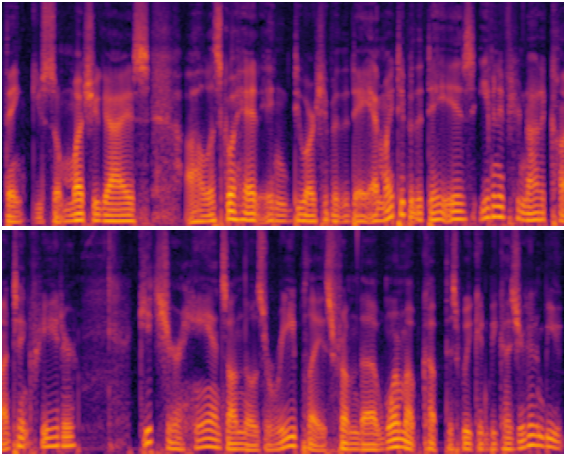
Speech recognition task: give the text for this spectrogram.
Thank you so much, you guys. Uh, let's go ahead and do our tip of the day. And my tip of the day is even if you're not a content creator, get your hands on those replays from the warm up cup this weekend because you're going to be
